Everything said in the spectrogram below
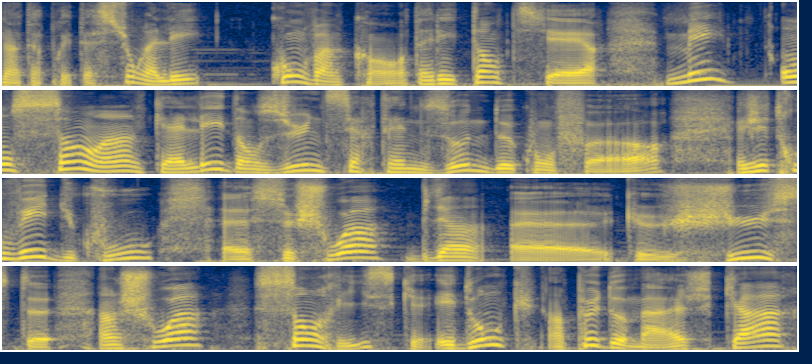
interprétation, elle est convaincante, elle est entière, mais on sent hein, qu'elle est dans une certaine zone de confort. J'ai trouvé du coup euh, ce choix bien euh, que juste, un choix sans risque et donc un peu dommage car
